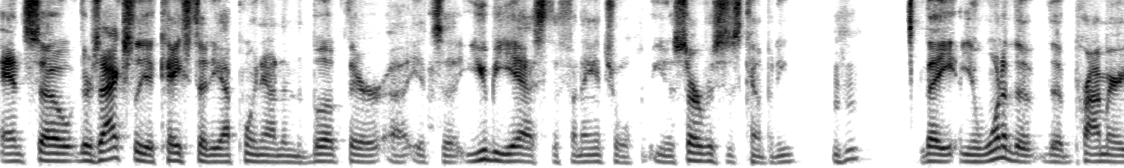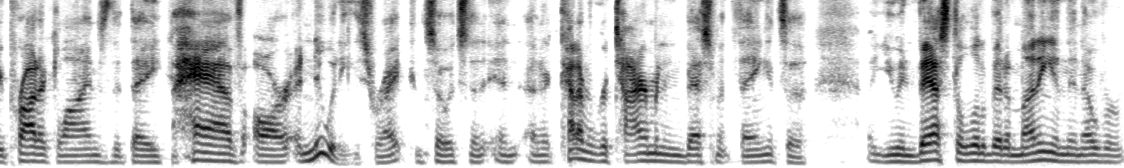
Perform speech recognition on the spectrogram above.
and so there's actually a case study I point out in the book. There, uh, it's a UBS, the financial you know services company. Mm-hmm they you know one of the the primary product lines that they have are annuities right? And so it's a, kind of a retirement investment thing. It's a you invest a little bit of money and then over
